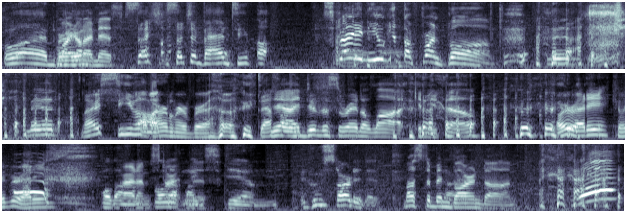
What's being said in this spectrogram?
one. Oh my god, I missed. Such such a bad team. Oh, Spade, you get the front bomb. Mid. Mid. nice Siva Oh, armor, bro. Definitely. Yeah, I do this raid a lot. Can you tell? Are we ready? Can we be ready? Hold on. Alright, I'm pulling up starting my this. Dim. Who started it? Must have been Barndon. what?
